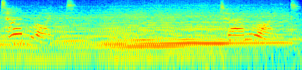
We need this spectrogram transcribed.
turn right. Turn right.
